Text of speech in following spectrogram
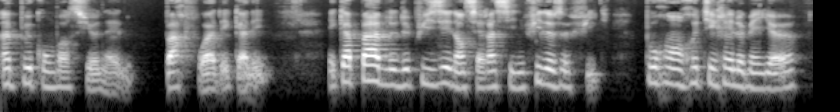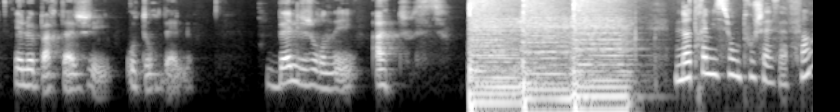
un peu conventionnelle, parfois décalée, est capable de puiser dans ses racines philosophiques pour en retirer le meilleur et le partager autour d'elle. Belle journée à tous. Notre émission touche à sa fin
